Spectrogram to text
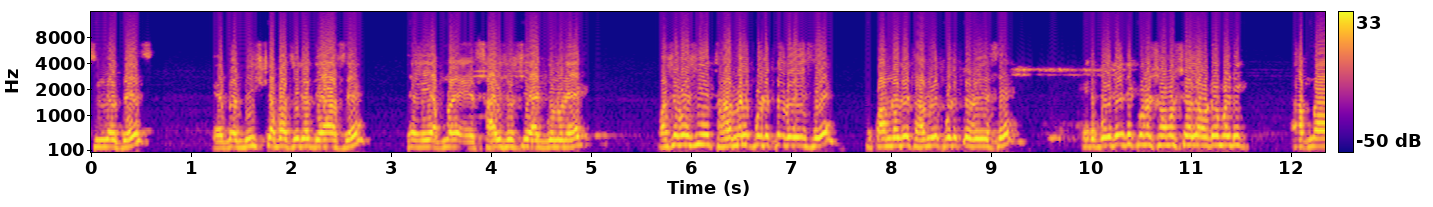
সিঙ্গেল ফেজ আপনার বিশ ক্যাপাসিটি দেওয়া আছে। এই আপনার সাইজ হচ্ছে এক গুণন এক। পাশাপাশি থার্মাল প্রোটেক্টর রয়েছে। পাম্পটাতে থার্মাল প্রোটেক্টর রয়েছে। এটা বৈদ্যুতিক কোনো সমস্যা হলে অটোমেটিক আপনার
